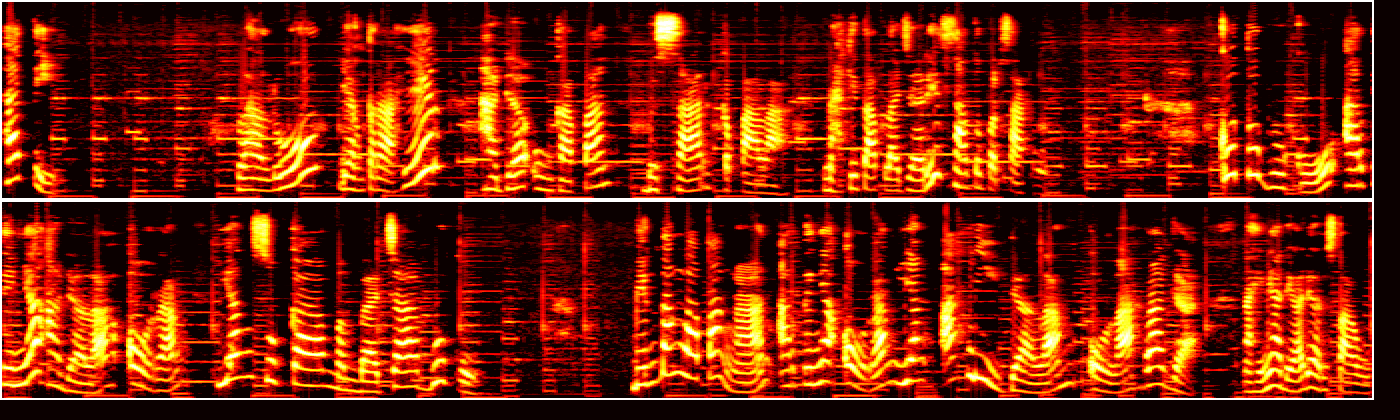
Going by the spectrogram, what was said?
hati. Lalu yang terakhir ada ungkapan besar kepala. Nah, kita pelajari satu persatu. Kutu buku artinya adalah orang yang suka membaca buku. Bintang lapangan artinya orang yang ahli dalam olahraga. Nah ini adik-adik harus tahu,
